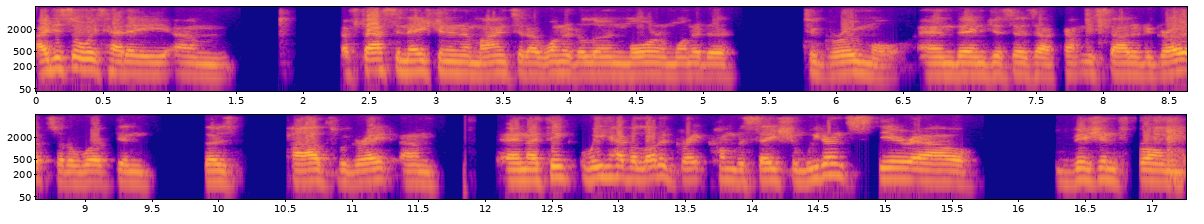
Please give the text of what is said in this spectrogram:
I just always had a um, a fascination and a mindset. I wanted to learn more and wanted to to grow more. And then just as our company started to grow, it sort of worked in those paths were great. Um, and I think we have a lot of great conversation. We don't steer our vision from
